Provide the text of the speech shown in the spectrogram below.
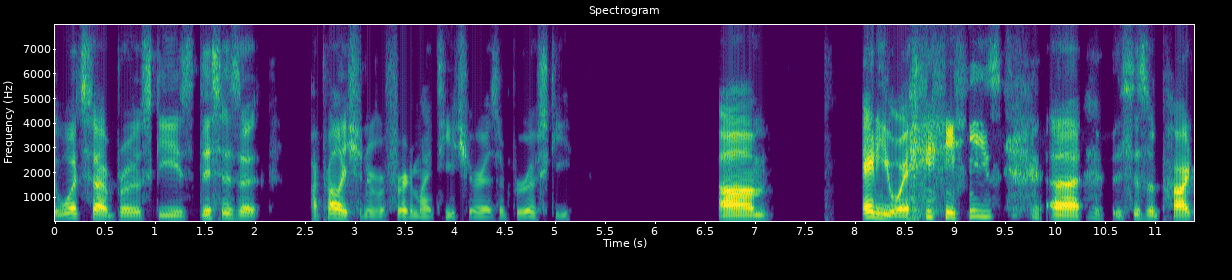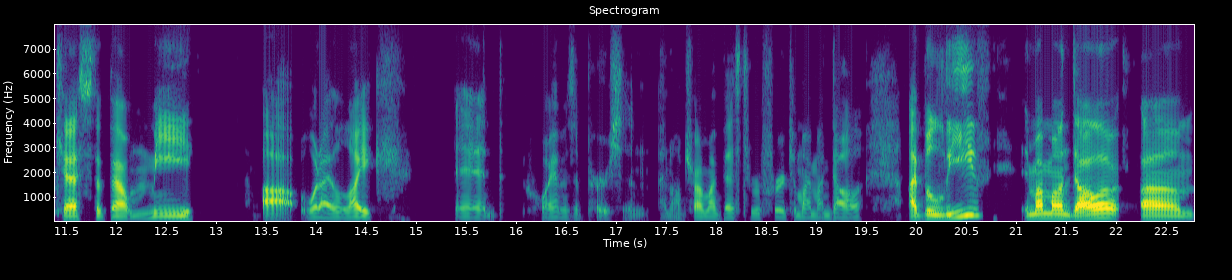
what's up, broskies? This is a. I probably shouldn't refer to my teacher as a broski. Um. Anyways, uh, this is a podcast about me, uh, what I like, and who I am as a person. And I'll try my best to refer to my mandala. I believe in my mandala, um,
